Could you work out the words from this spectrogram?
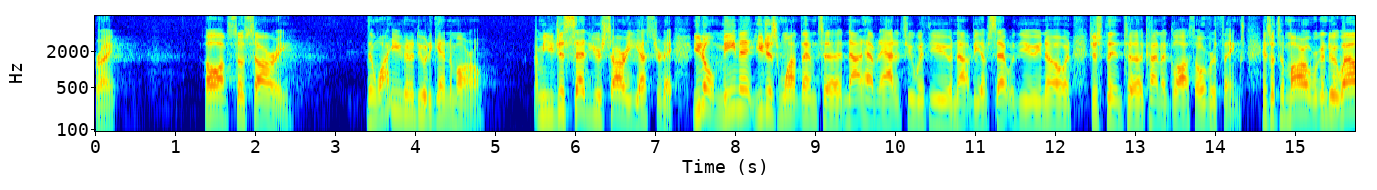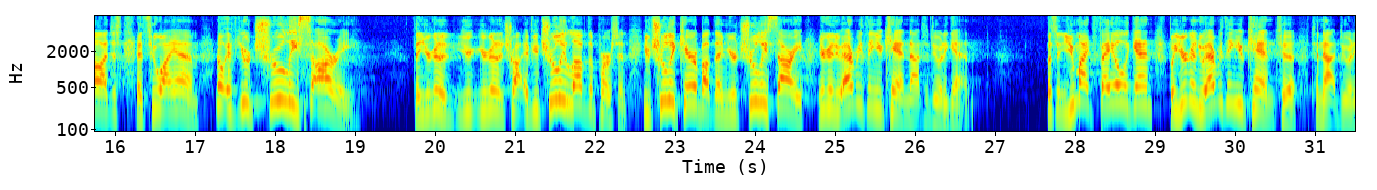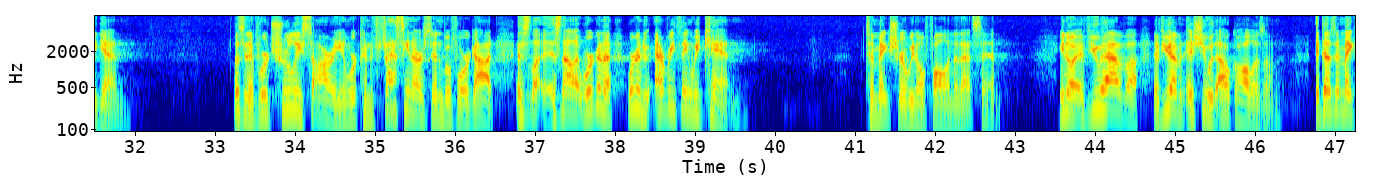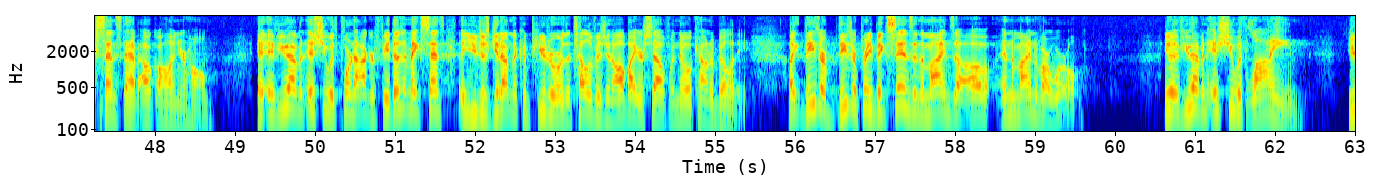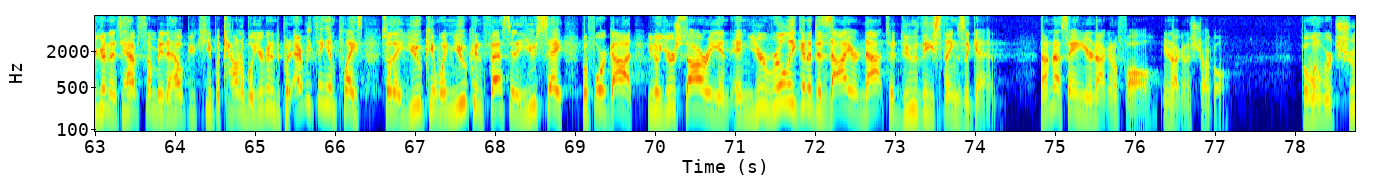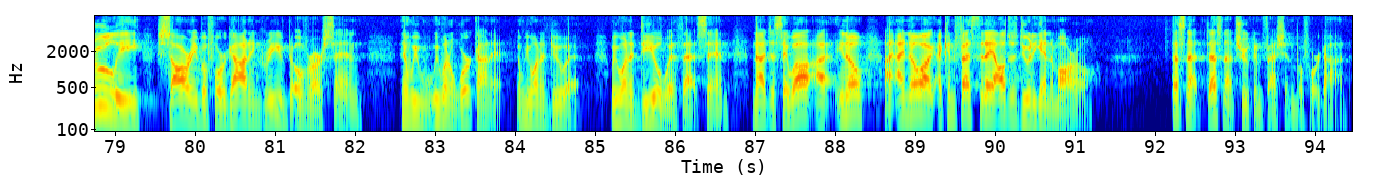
right? Oh, I'm so sorry. Then why are you going to do it again tomorrow? I mean, you just said you're sorry yesterday. You don't mean it. You just want them to not have an attitude with you and not be upset with you, you know, and just to kind of gloss over things. And so tomorrow we're going to do it. Well, I just, it's who I am. No, if you're truly sorry, then you're gonna you're, you're, gonna try if you truly love the person you truly care about them you're truly sorry you're gonna do everything you can not to do it again. Listen you might fail again but you're gonna do everything you can to, to not do it again. Listen if we're truly sorry and we're confessing our sin before god it's, like, it's not like we're gonna we're gonna do everything we can to make sure we don't fall into that sin. You know if you have a, if you have an issue with alcoholism it doesn't make sense to have alcohol in your home if you have an issue with pornography, it doesn't make sense that you just get on the computer or the television all by yourself with no accountability. Like these are these are pretty big sins in the minds of in the mind of our world. You know, if you have an issue with lying, you're going to have somebody to help you keep accountable. You're going to put everything in place so that you can, when you confess it and you say before God, you know, you're sorry and, and you're really going to desire not to do these things again. Now, I'm not saying you're not going to fall, you're not going to struggle. But when we're truly sorry before God and grieved over our sin, then we, we want to work on it and we want to do it. We want to deal with that sin, not just say, well, I, you know, I, I know I, I confess today, I'll just do it again tomorrow. That's not, that's not true confession before God.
